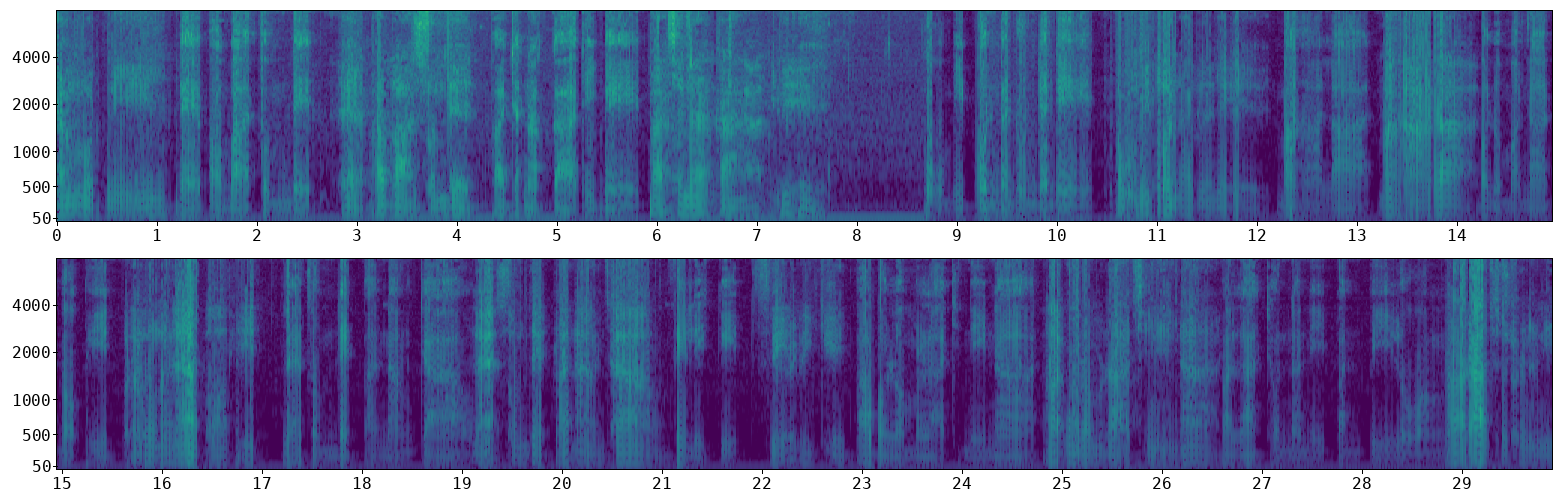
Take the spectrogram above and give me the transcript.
ทั้งหมดนี้ แด่พระบาทสมเด็จ แด่พระบาทสม เด็จพระชนากาธิเบศรพระชนะการวิเดชภูมิพลอดุลยเดชภูมิพลอดุลยเดชมหาราช มหาราช บรมนาถบพิตรบรมนาถบพิตรและสมเด็จพระนางเจ้า และสมเด็จพระนางเจ้าสิริกิติ์สิริกิติ์พระบรมราชินีนาถพระบรมราชินีนาถพระราชชนนีพันปีหลวง พระราชชนนี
